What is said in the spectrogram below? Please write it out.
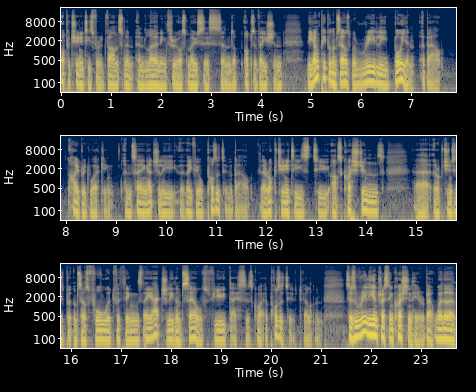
opportunities for advancement and learning through osmosis and observation, the young people themselves were really buoyant about hybrid working and saying actually that they feel positive about their opportunities to ask questions, uh, their opportunities to put themselves forward for things. They actually themselves viewed this as quite a positive development. So there's a really interesting question here about whether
